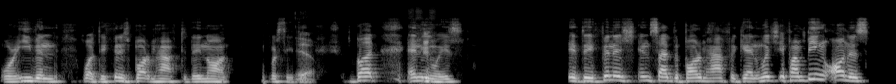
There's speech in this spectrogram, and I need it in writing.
or even what they finished bottom half. Did they not? Of course they did. Yeah. But anyways, if they finish inside the bottom half again, which if I'm being honest,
